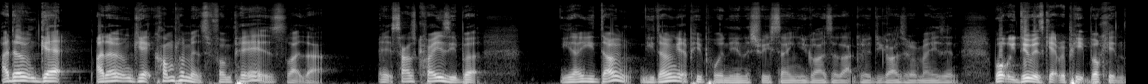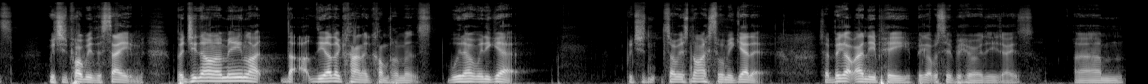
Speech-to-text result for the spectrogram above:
I don't get, I don't get compliments from peers like that. It sounds crazy, but you know, you don't. You don't get people in the industry saying you guys are that good, you guys are amazing. What we do is get repeat bookings, which is probably the same. But do you know what I mean? Like the the other kind of compliments we don't really get. Which is so it's nice when we get it. So big up Andy P, big up the superhero DJs. Um,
